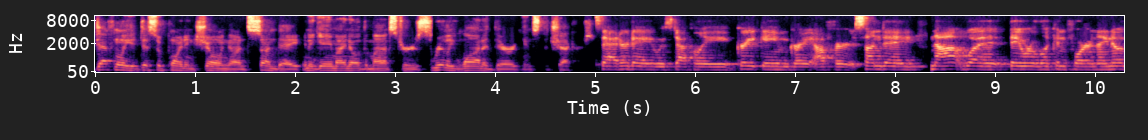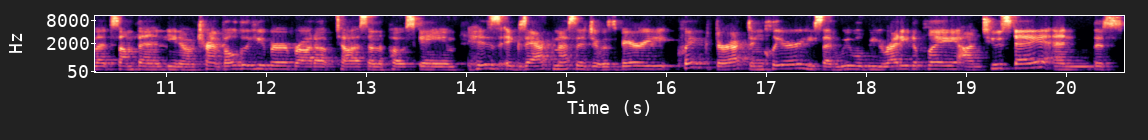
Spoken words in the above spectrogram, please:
definitely a disappointing showing on Sunday in a game I know the Monsters really wanted there against the Checkers. Saturday was definitely great game, great effort. Sunday, not what they were looking for. And I know that's something and, you know, Trent Vogelhuber brought up to us in the post game his exact message. It was very quick, direct, and clear. He said, We will be ready to play on Tuesday. And this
